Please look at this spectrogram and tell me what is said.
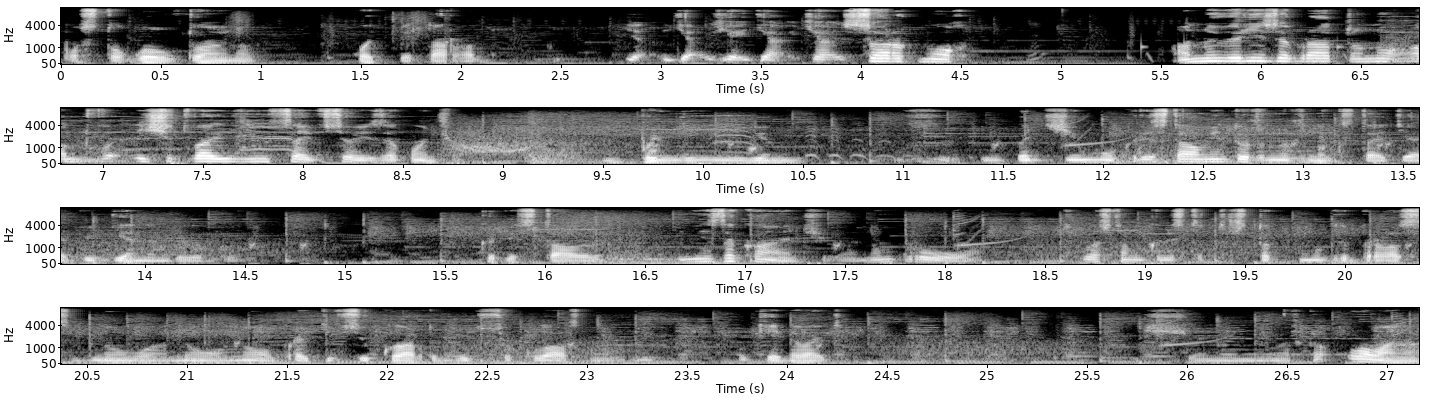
по 100 голтоинов хоть рад. Я, я, я, я, я 40 мог. А ну вернись обратно, ну а два, еще два леденца и все, и закончу. Блин. И почему? Кристалл мне тоже нужны, кстати, офигенно было бы. Кристаллы. Не заканчивай, ну про. Что там кристалл, что так можно браться снова, но, но, пройти всю карту будет все классно. Окей, давайте. Еще немножко. О, она.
